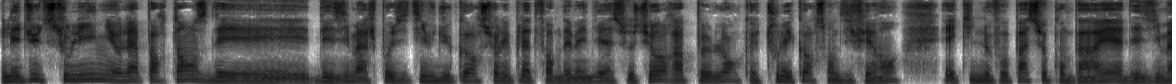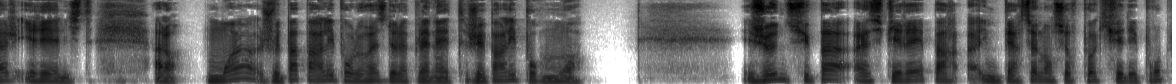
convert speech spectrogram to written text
L'étude souligne l'importance des, des, images positives du corps sur les plateformes des médias sociaux, rappelant que tous les corps sont différents et qu'il ne faut pas se comparer à des images irréalistes. Alors, moi, je vais pas parler pour le reste de la planète, je vais parler pour moi. Je ne suis pas inspiré par une personne en surpoids qui fait des pompes.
